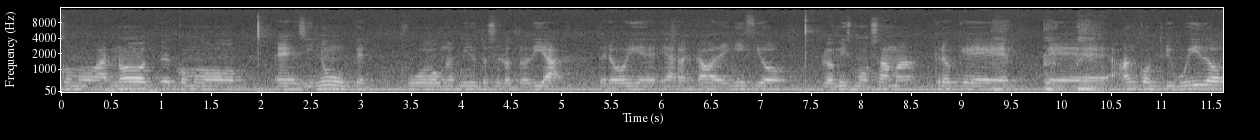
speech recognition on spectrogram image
como Arnaud, eh, como eh, que jugó unos minutos el otro día, pero hoy eh, arrancaba de inicio, lo mismo Osama, creo que, han contribuido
